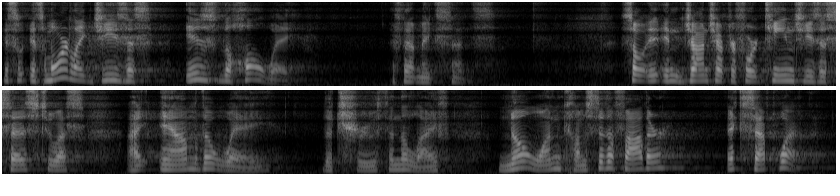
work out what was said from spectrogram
It's, it's more like Jesus is the hallway, if that makes sense. So in John chapter 14, Jesus says to us, I am the way, the truth, and the life. No one comes to the Father except what?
